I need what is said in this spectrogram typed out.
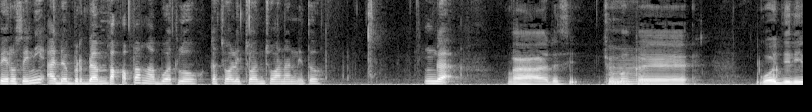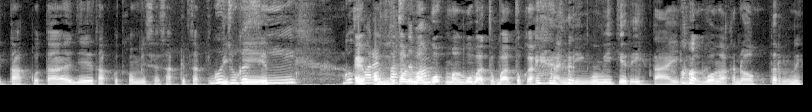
virus ini ada berdampak apa nggak buat lu kecuali cuan-cuanan itu? Enggak nggak ada sih cuma Hmm. kayak gue jadi takut aja takut kalau misalnya sakit-sakit gue juga sih gue eh kemarin pas itu pas kan demam. gue gue batuk-batuk ya. Anjing gue mikir ih tai gue gue nggak ke dokter nih.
